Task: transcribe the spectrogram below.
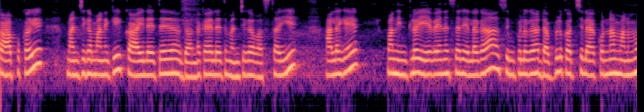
కాపుకి మంచిగా మనకి కాయలు అయితే దొండకాయలు అయితే మంచిగా వస్తాయి. అలాగే మన ఇంట్లో ఏవైనా సరే ఇలాగా సింపుల్గా డబ్బులు ఖర్చు లేకుండా మనము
